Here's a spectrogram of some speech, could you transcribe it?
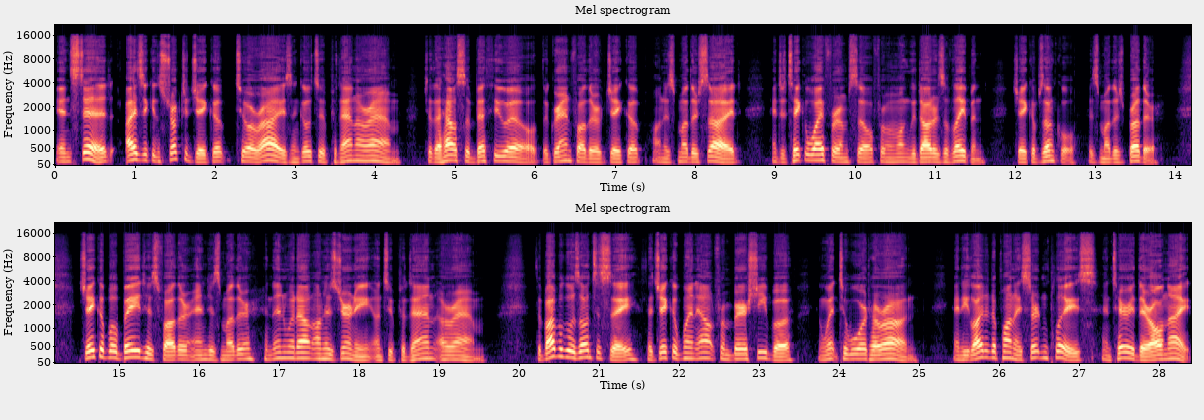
Instead, Isaac instructed Jacob to arise and go to Padan Aram, to the house of Bethuel, the grandfather of Jacob, on his mother's side, and to take a wife for himself from among the daughters of Laban, Jacob's uncle, his mother's brother. Jacob obeyed his father and his mother, and then went out on his journey unto Padan Aram. The Bible goes on to say that Jacob went out from Beersheba and went toward Haran, and he lighted upon a certain place, and tarried there all night,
